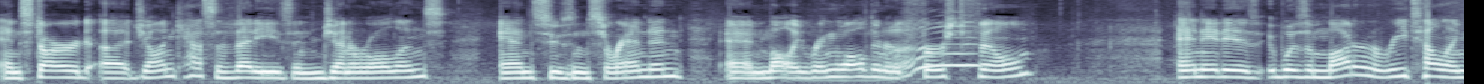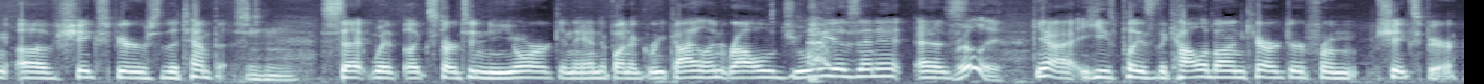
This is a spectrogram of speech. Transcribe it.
and starred uh, John Cassavetes and Gena Rowlands and Susan Sarandon and Molly Ringwald in her first film and it is it was a modern retelling of Shakespeare's The Tempest, set with like starts in New York and they end up on a Greek island. Raul Julia's in it as Really? yeah he plays the Caliban character from Shakespeare.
